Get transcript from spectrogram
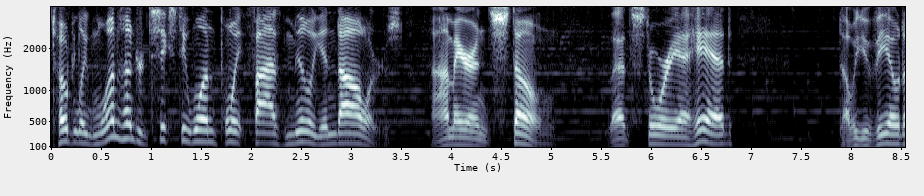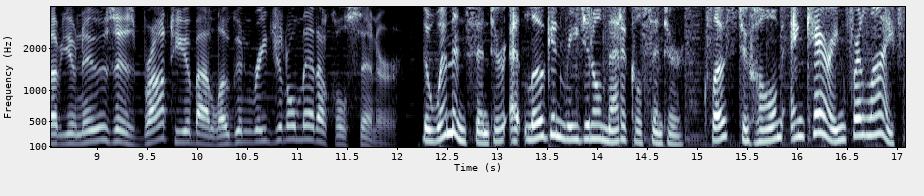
totaling $161.5 million. I'm Aaron Stone. That story ahead. WVOW News is brought to you by Logan Regional Medical Center. The Women's Center at Logan Regional Medical Center, close to home and caring for life.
